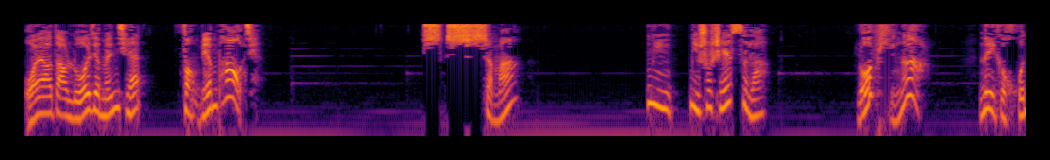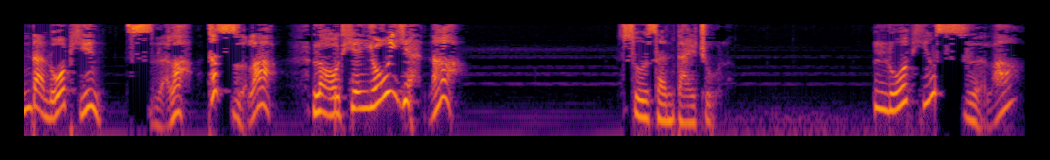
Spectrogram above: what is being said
我要到罗家门前放鞭炮去。什么？你你说谁死了？罗平啊，那个混蛋罗平死了，他死了，老天有眼呐！苏三呆住了。罗平死了？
